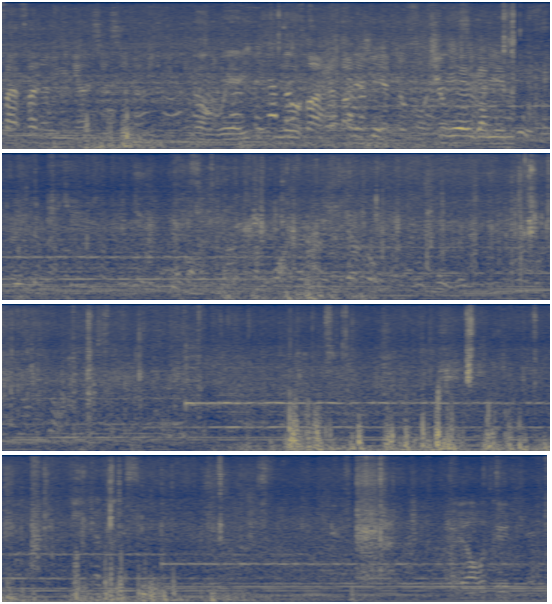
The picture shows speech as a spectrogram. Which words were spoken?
放放在那个鸟身上。我也弄放，放在那边，就是感觉。Thank.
